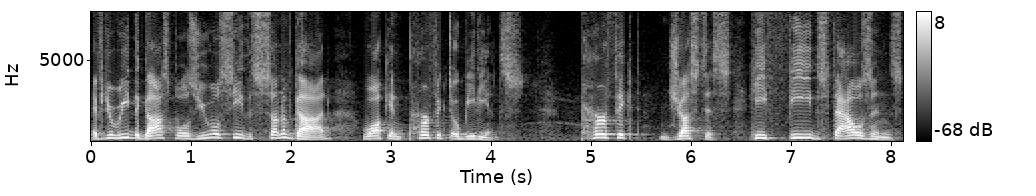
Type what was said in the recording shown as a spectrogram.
If you read the Gospels, you will see the Son of God walk in perfect obedience, perfect justice. He feeds thousands,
